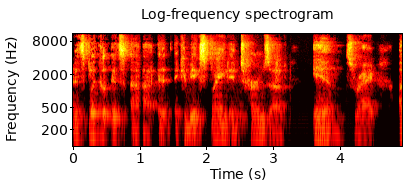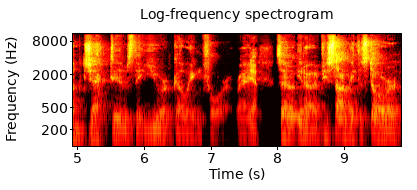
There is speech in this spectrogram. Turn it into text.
and it's it's uh, it, it can be explained in terms of ends right objectives that you are going for right Yeah. so you know if you saw me at the store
